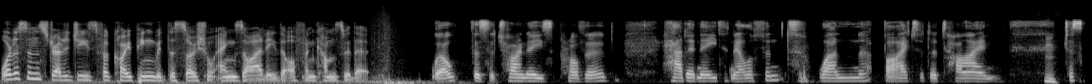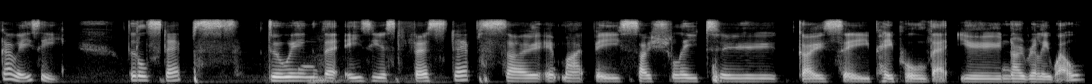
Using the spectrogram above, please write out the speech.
What are some strategies for coping with the social anxiety that often comes with it? Well, there's a Chinese proverb how to eat an elephant, one bite at a time. Hmm. Just go easy. Little steps, doing the easiest first steps. So it might be socially to go see people that you know really well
